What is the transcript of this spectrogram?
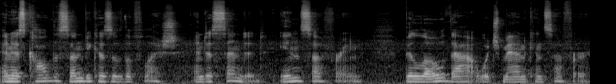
and is called the Son because of the flesh, and descended in suffering below that which man can suffer,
